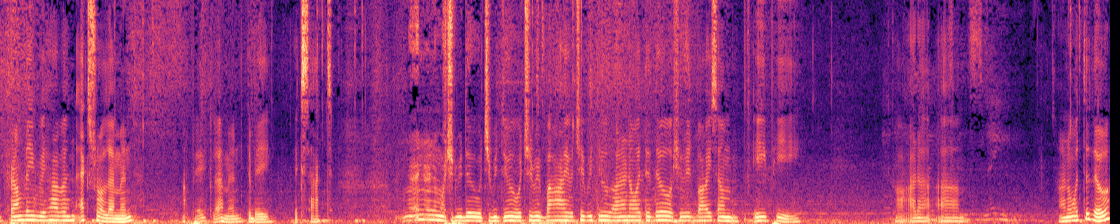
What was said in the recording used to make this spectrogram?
apparently we have an extra lemon. A pink lemon to be exact. No, no, no, what should we do? What should we do? What should we buy? What should we do? I don't know what to do. Should we buy some AP? Oh, I don't, um, I don't know what to do.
